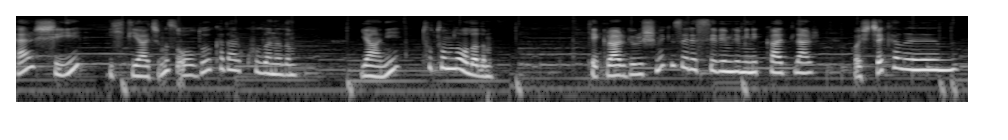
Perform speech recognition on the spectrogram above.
her şeyi ihtiyacımız olduğu kadar kullanalım. Yani tutumlu olalım. Tekrar görüşmek üzere sevimli minik kalpler. Hoşçakalın.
